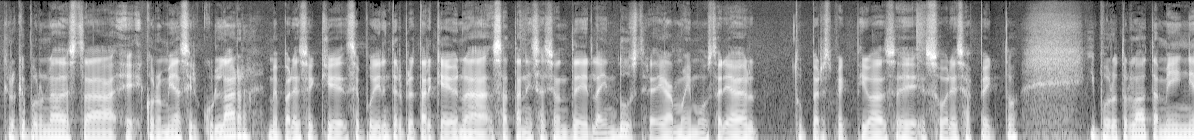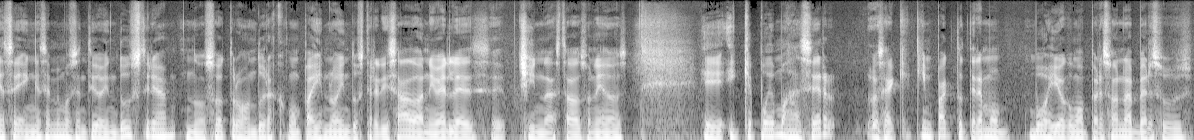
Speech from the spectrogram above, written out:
Creo que por un lado esta eh, economía circular, me parece que se pudiera interpretar que hay una satanización de la industria, digamos, y me gustaría ver tus perspectivas eh, sobre ese aspecto. Y por otro lado, también en ese, en ese mismo sentido de industria, nosotros, Honduras, como un país no industrializado a niveles China, Estados Unidos, ¿y qué podemos hacer o sea, ¿qué, impacto tenemos vos y yo como personas versus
